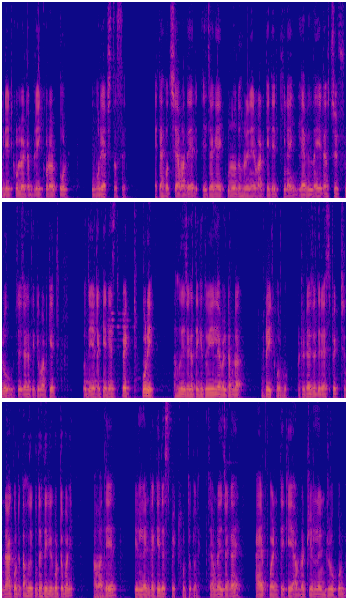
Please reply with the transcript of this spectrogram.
গ্রেড করল, এটা ব্রেক করার পর উপরে আসতেছে। এটা হচ্ছে আমাদের এই জায়গায় কোনো ধরনের মার্কেটের কি নাই লেভেল নাই, এটা হচ্ছে ফ্লো যে জায়গা থেকে মার্কেট যদি এটাকে রেসপেক্ট করে, তাহলে এই জায়গা থেকে তো এই লেভেলটা আমরা ব্রেক করব। বাট এটা যদি রেসপেক্ট না করে, তাহলে কোথায় থেকে করতে পারি? আমাদের ট্রেন লাইনটাকে রেসপেক্ট করতে পারি। যে আমরা এই জায়গায় হায়ার পয়েন্ট থেকে আমরা ট্রেন লাইন ড্র করব।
